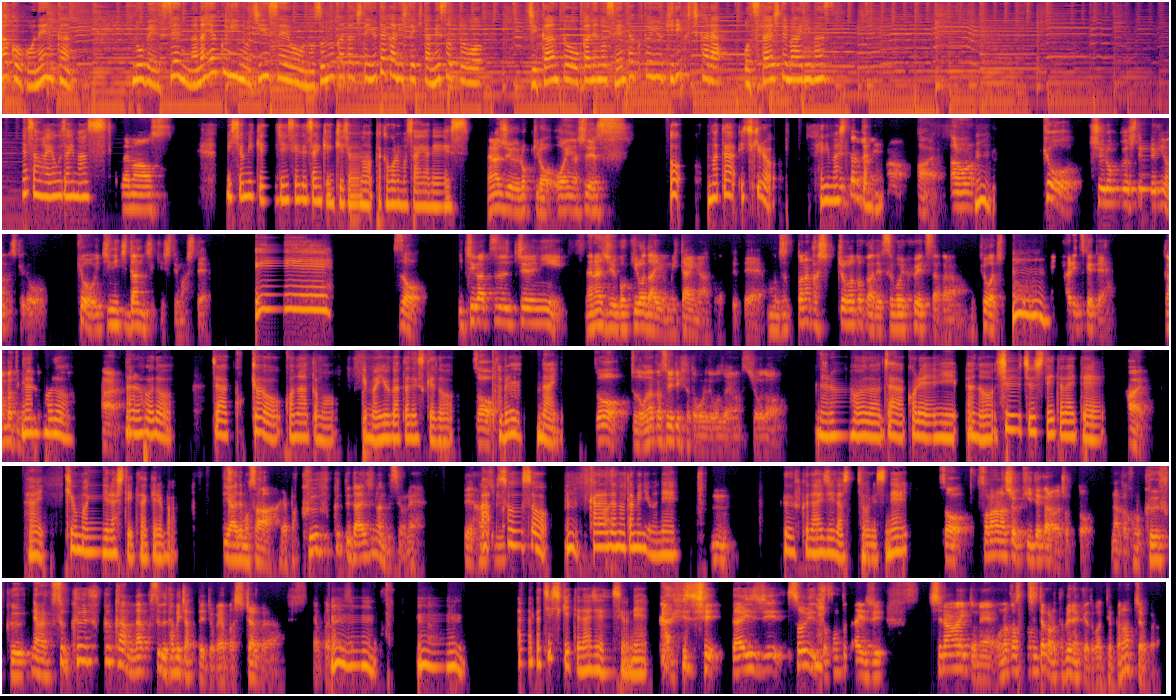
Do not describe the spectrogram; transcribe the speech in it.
過去5年間延べ1700人の人生を望む形で豊かにしてきたメソッドを時間とお金の選択という切り口からお伝えしてまいります皆さんおはようございます。おはようございます。ミッションミッケ人生デザイン研究所の高頃もさあやです。76キロ応援足です。お、また1キロ減りまし減ったね。はい。あの、うん今日収録してる日なんですけど、今日一日断食してまして、えー、そう、1月中に75キロ台を見たいなと思ってて、もうずっとなんか出張とかですごい増えてたから、今日はちょっとうんうん貼り付けて、頑張ってみなてるほど、はい。なるほど。じゃあこ今日この後も今夕方ですけどそう、食べない。そう、ちょっとお腹空いてきたところでございます、ちょうど。なるほど。じゃあこれにあの集中していただいて、はい。はい、気を紛らしていただければ。いや、でもさ、やっぱ空腹って大事なんですよね。ってあ話、そうそう。うん、体のためにはね、うん。空腹大事だそうですね。そう、その話を聞いてからはちょっと、なんかこの空腹、なんかすぐ空腹感なくすぐ食べちゃったりとかやっぱしちゃうから、やっぱうん大事。うんうんうん。やっぱ知識って大事ですよね。大事、大事。そういう意味で本当大事。知らないとね、お腹空いたから食べなきゃとかってやっぱなっちゃうから。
